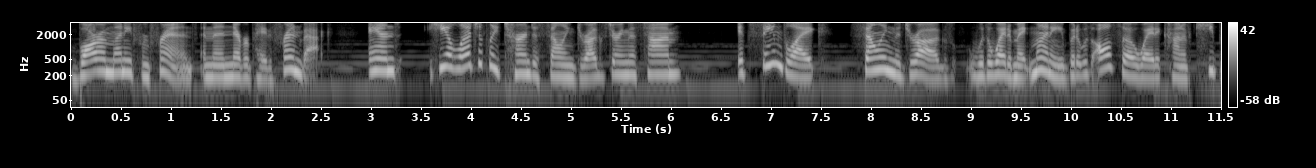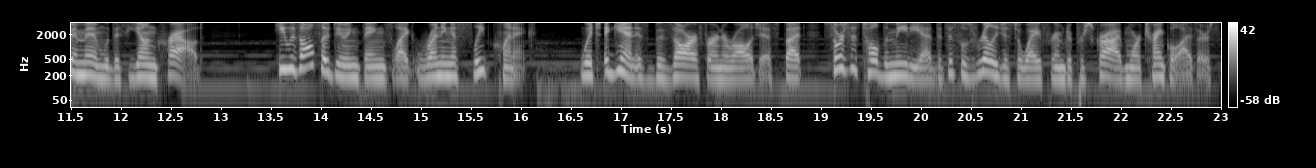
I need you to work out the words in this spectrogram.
borrow money from friends, and then never pay the friend back. And he allegedly turned to selling drugs during this time. It seemed like selling the drugs was a way to make money, but it was also a way to kind of keep him in with this young crowd. He was also doing things like running a sleep clinic, which again is bizarre for a neurologist, but sources told the media that this was really just a way for him to prescribe more tranquilizers.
